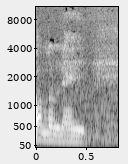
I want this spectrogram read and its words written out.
allerlei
